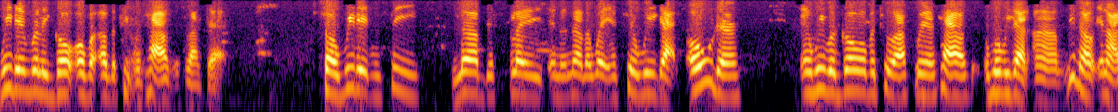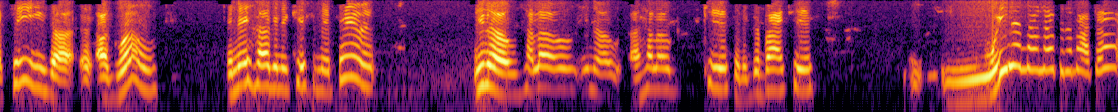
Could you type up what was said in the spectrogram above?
we didn't really go over other people's houses like that. So we didn't see love displayed in another way until we got older and we would go over to our friend's house when we got um you know in our teens or or grown and they hugging and kissing their parents you know hello you know a hello kiss and a goodbye kiss. We didn't know nothing about that.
